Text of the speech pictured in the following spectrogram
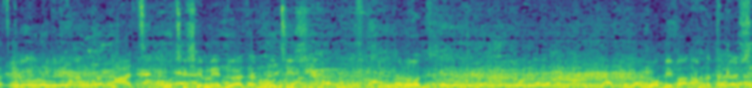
আজকের প্রতিবেদন। আজ পঁচিশে মে দু হাজার পঁচিশ, রোজ রবিবার আমরা চলে আসছি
